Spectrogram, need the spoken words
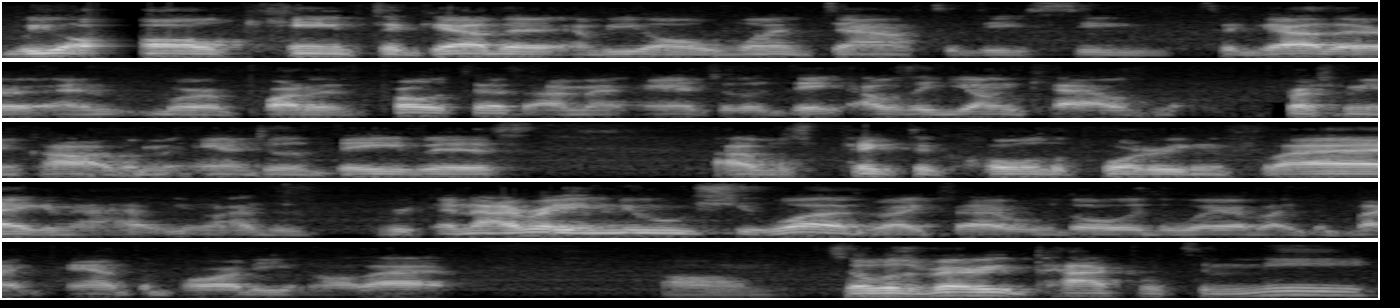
we all came together and we all went down to DC together and were part of the protest. I met Angela Davis. I was a young cat. I was freshman in college. I met Angela Davis. I was picked to hold the Puerto Rican flag, and I had, you know, I had this, and I already knew who she was, right? 'cause I was always aware of like the Black Panther Party and all that. Um, so it was very impactful to me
